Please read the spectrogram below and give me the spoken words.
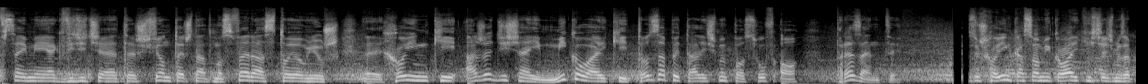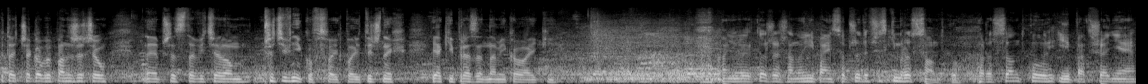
W Sejmie, jak widzicie, też świąteczna atmosfera, stoją już e, choinki, a że dzisiaj Mikołajki, to zapytaliśmy posłów o prezenty. Już choinka, są Mikołajki. Chcieliśmy zapytać, czego by Pan życzył przedstawicielom przeciwników swoich politycznych. Jaki prezent na Mikołajki? Panie rektorze, szanowni państwo, przede wszystkim rozsądku. Rozsądku i patrzenie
